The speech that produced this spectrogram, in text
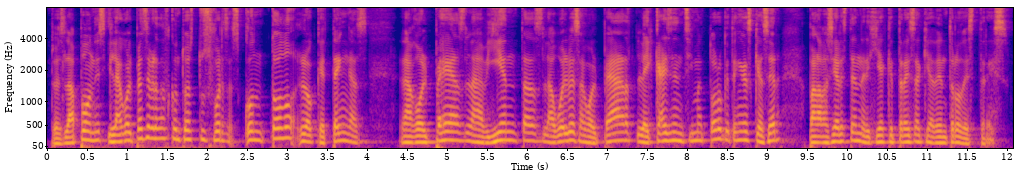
Entonces la pones y la golpeas de verdad con todas tus fuerzas, con todo lo que tengas. La golpeas, la avientas, la vuelves a golpear, le caes encima, todo lo que tengas que hacer para vaciar esta energía que traes aquí adentro de estrés.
